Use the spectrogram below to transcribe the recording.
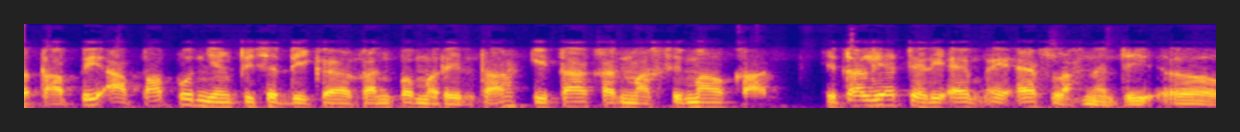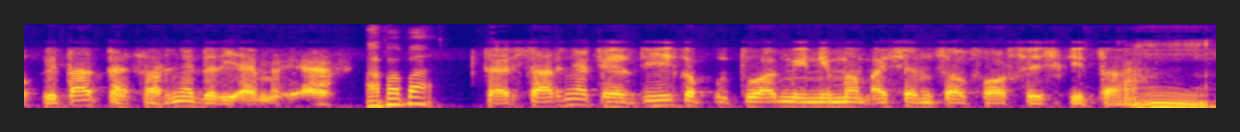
Tetapi apa pun yang disediakan pemerintah kita akan maksimalkan. Kita lihat dari MEF lah nanti. Uh, kita dasarnya dari MEF. Apa pak? Dasarnya dari kebutuhan minimum essential forces kita. Hmm.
